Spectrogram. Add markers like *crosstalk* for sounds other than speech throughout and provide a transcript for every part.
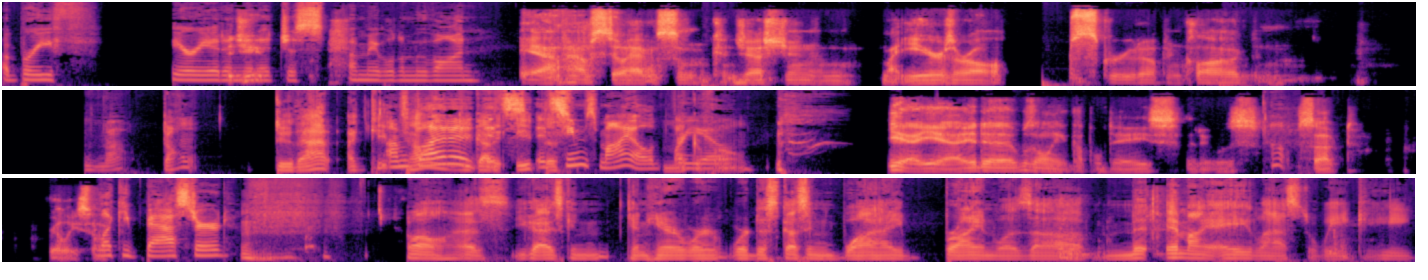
A brief period, and Did then you- it just I'm able to move on. Yeah, I'm still having some congestion and my ears are all screwed up and clogged and No, don't do that. I keep I'm telling glad you, you it gotta eat it this seems mild for you. *laughs* yeah, yeah, it uh, was only a couple days that it was Oh. sucked. Really sucked. Lucky bastard. *laughs* well, as you guys can can hear, we're we're discussing why Brian was uh MIA last week. He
